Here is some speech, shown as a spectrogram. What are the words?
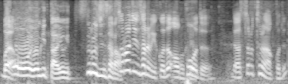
뭐야? 어 여기 있다. 여기 쓰러진 사람. 쓰러진 사람 있거든. 어 오케이. 포워드. 내가 쓰러트려 놨거든.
